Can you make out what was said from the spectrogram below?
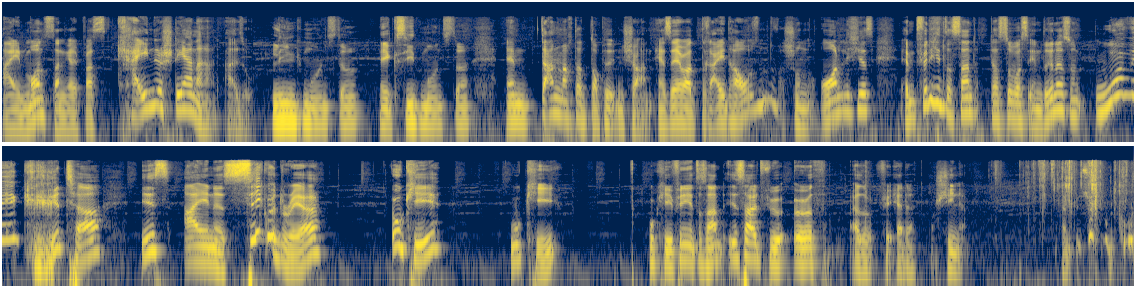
ein Monster angreift, was keine Sterne hat, also Link-Monster, Exit-Monster, ähm, dann macht er doppelten Schaden. Er selber 3000, was schon ordentlich ist. Ähm, Finde ich interessant, dass sowas eben drin ist. Und Urweg Ritter ist eine Secret Rare. Okay. Okay. Okay, finde ich interessant. Ist halt für Earth, also für Erde, Maschine. Ähm, ist ja cool.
